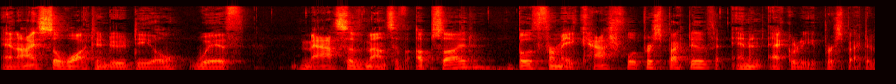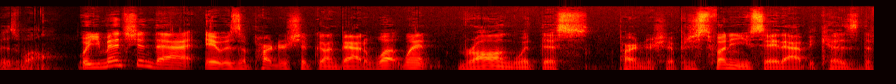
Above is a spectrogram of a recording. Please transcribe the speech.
And I still walked into a deal with massive amounts of upside, both from a cash flow perspective and an equity perspective as well. Well, you mentioned that it was a partnership gone bad. What went wrong with this partnership? It's just funny you say that because the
